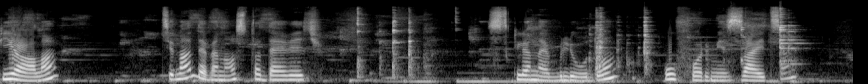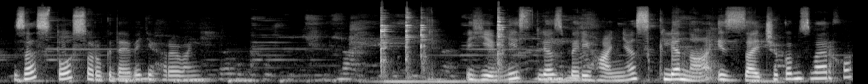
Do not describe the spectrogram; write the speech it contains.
Піала. Ціна 99. Скляне блюдо у формі зайця за 149 гривень. Ємність для зберігання скляна із зайчиком зверху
